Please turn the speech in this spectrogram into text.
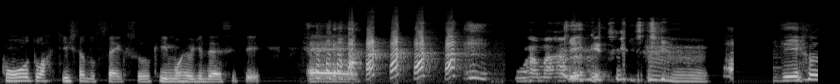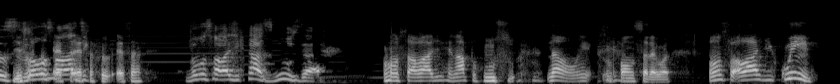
com outro artista do sexo que morreu de DST. É... Deus, vamos falar essa, de. Essa. Vamos falar de Cazuza. Vamos falar de Renato Russo. Não, tô falando sério agora. Vamos falar de Queen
